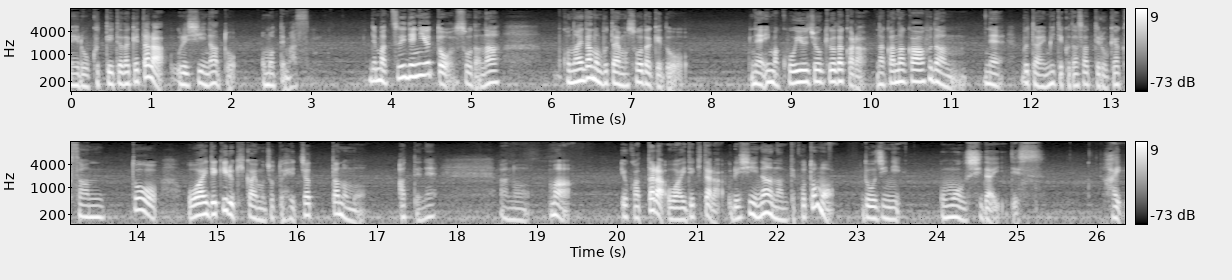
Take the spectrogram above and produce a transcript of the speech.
メール送っていただけたら嬉しいなと思ってます。でまあついでに言うとそうだなこの間の舞台もそうだけどね今こういう状況だからなかなか普段ね舞台見てくださってるお客さんとお会いできる機会もちょっと減っちゃったのもあってねあのまあよかったらお会いできたら嬉しいななんてことも同時に思う次第です。はい。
